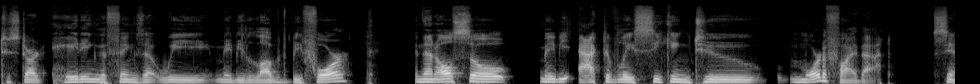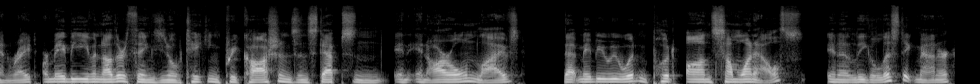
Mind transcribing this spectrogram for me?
to start hating the things that we maybe loved before and then also maybe actively seeking to mortify that sin right? Or maybe even other things you know taking precautions and steps in, in in our own lives that maybe we wouldn't put on someone else in a legalistic manner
